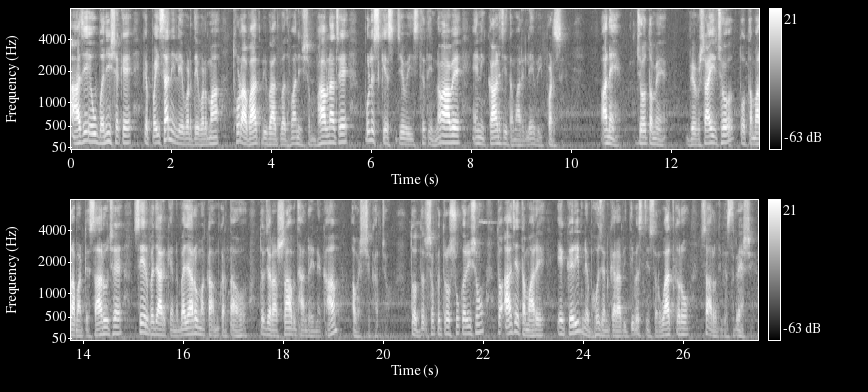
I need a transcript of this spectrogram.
આજે એવું બની શકે કે પૈસાની લેવડ દેવડમાં થોડા વાદ વિવાદ વધવાની સંભાવના છે. પોલીસ કેસ જેવી સ્થિતિ ન આવે, એની કાળજી તમારે લેવી પડશે. અને જો તમે વ્યવસાયી છો, તો તમારા માટે સારું છે. શેર બજાર કે બજારોમાં કામ કરતા હો, તો જરા સાવધાન રહીને કામ અવશ્ય કરજો. તો દર્શક મિત્રો, શું કરીશું? તો આજે તમારે એક ગરીબને ભોજન કરાવી દિવસની શરૂઆત કરો. સારો દિવસ રહેશે.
